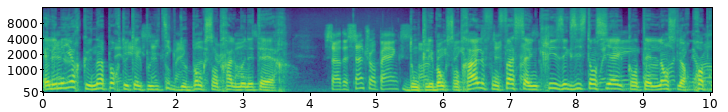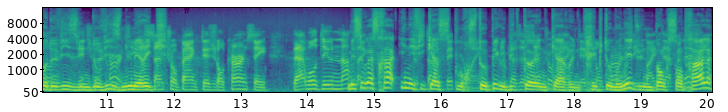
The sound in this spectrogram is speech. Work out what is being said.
Elle est meilleure que n'importe quelle politique de banque centrale monétaire. Donc les banques centrales font face à une crise existentielle quand elles lancent leur propre devise, une devise numérique. Mais cela sera inefficace pour stopper le Bitcoin car une crypto-monnaie d'une banque centrale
